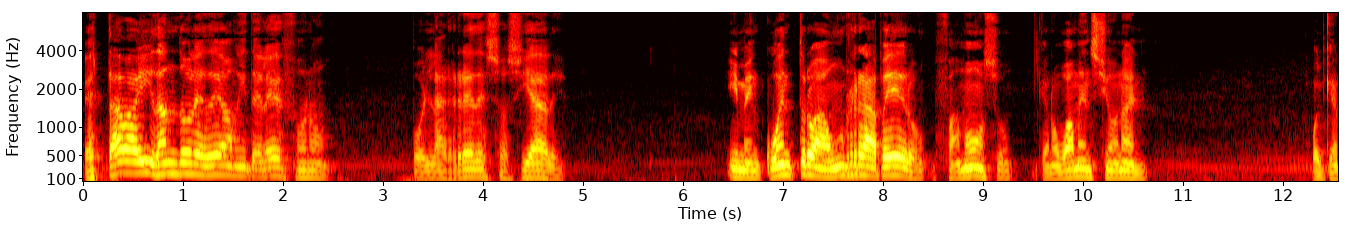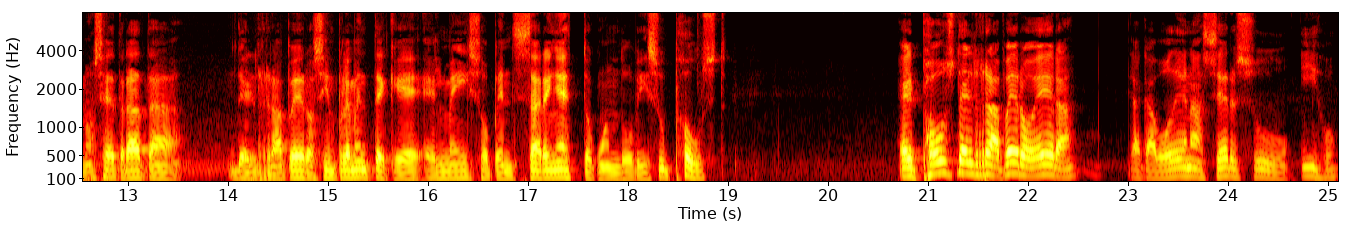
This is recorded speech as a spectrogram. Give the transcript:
Estaba ahí dándole dedo a mi teléfono por las redes sociales y me encuentro a un rapero famoso que no voy a mencionar porque no se trata del rapero, simplemente que él me hizo pensar en esto cuando vi su post. El post del rapero era que acabó de nacer su hijo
